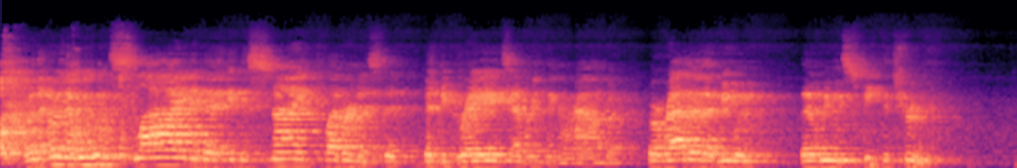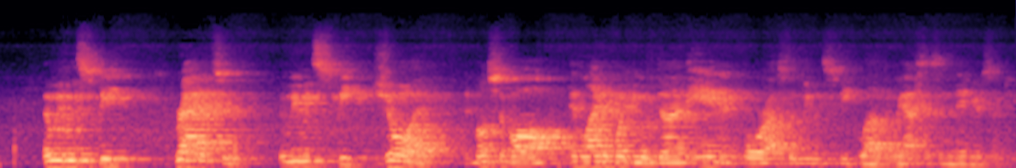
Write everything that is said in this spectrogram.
Or that, or that we wouldn't slide into, into snide cleverness that, that degrades everything around, but, but rather that we would that we would speak the truth, that we would speak gratitude, that we would speak joy, and most of all, in light of what you have done in and for us, that we would speak love. And we ask this in the name of your Son, Jesus.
